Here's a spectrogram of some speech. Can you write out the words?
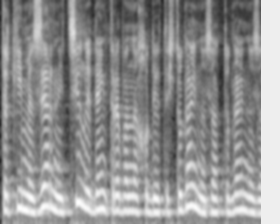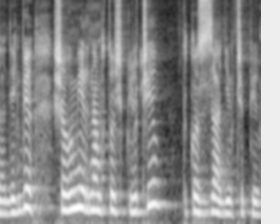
такі мизерні, цілий день треба находитись туди й назад, туди й назад. Якби шагомір нам хтось включив, тако ззаді вчепив,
